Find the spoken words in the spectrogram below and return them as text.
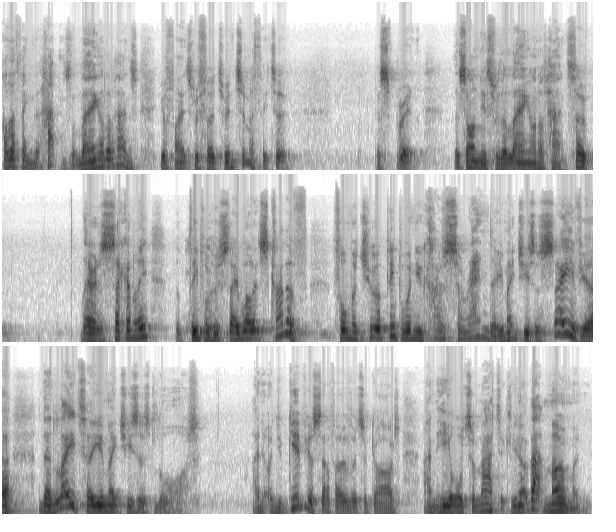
other thing that happens, the laying on of hands. You'll find it's referred to in Timothy too the Spirit that's on you through the laying on of hands. So there it is. Secondly, the people who say, well, it's kind of for mature people when you kind of surrender. You make Jesus Savior, and then later you make Jesus Lord. And you give yourself over to God, and He automatically, you know, at that moment,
